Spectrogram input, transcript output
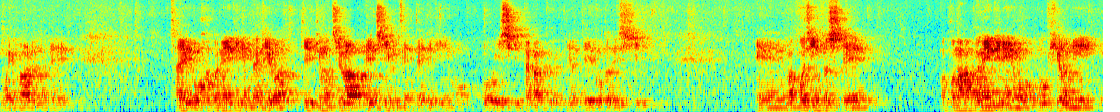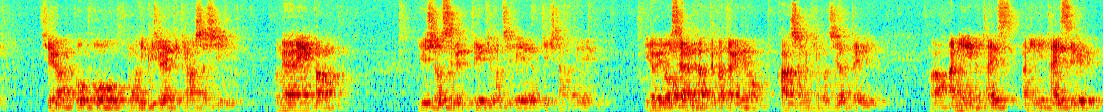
思いがあるので最後箱根駅伝だけはっていう気持ちは、えーチーム全体的にも意識高くやっていることですし、えーまあ、個人として、まあ、この箱根駅伝を目標に中学高校も陸上やってきましたしこの4年間優勝するっていう気持ちでやってきたのでいろいろお世話になった方への感謝の気持ちだったり、まあ、兄の対す兄に対する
